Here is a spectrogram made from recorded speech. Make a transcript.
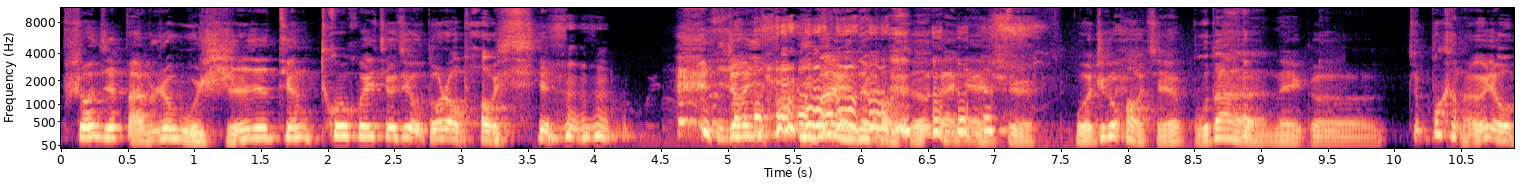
说起百分之五十，就听灰灰究竟有多少跑鞋？你知道一一般人对跑鞋的概念是，我这个跑鞋不但那个就不可能有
